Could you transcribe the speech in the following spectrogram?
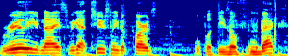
Really nice. We got two sleeved up cards. We'll put these off in the back.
